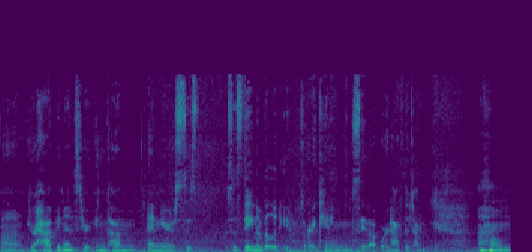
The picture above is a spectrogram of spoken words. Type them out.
um, your happiness, your income, and your sus- sustainability. Sorry, I can't even say that word half the time. Um,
